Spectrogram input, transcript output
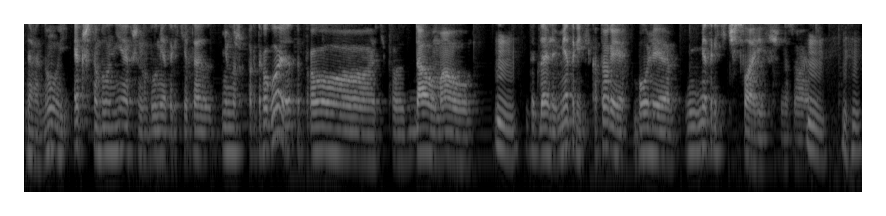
Да, ну, actionable, не actionable метрики, это немножко про другое, это про, типа, DAO, MAO Mm. и так далее. Метрики, которые более... Метрики числа их еще называют. Mm. Мгм.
